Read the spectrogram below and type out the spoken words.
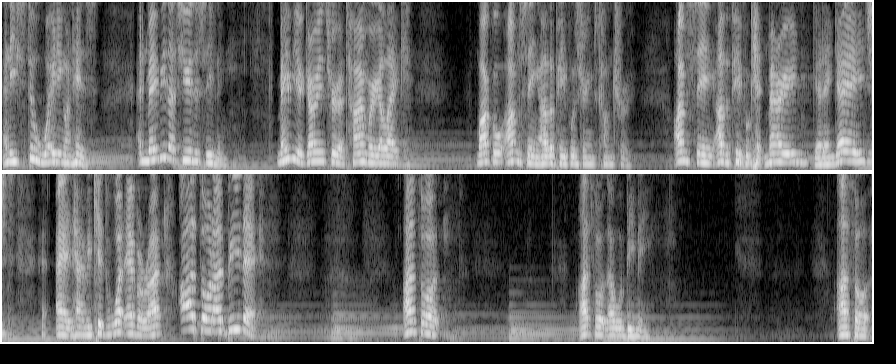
and he's still waiting on his. And maybe that's you this evening. Maybe you're going through a time where you're like, Michael, I'm seeing other people's dreams come true. I'm seeing other people get married, get engaged, and having kids, whatever, right? I thought I'd be there. I thought, I thought that would be me. I thought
